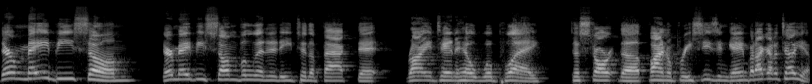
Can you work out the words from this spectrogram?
there may be some, there may be some validity to the fact that Ryan Tannehill will play to start the final preseason game. But I got to tell you,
